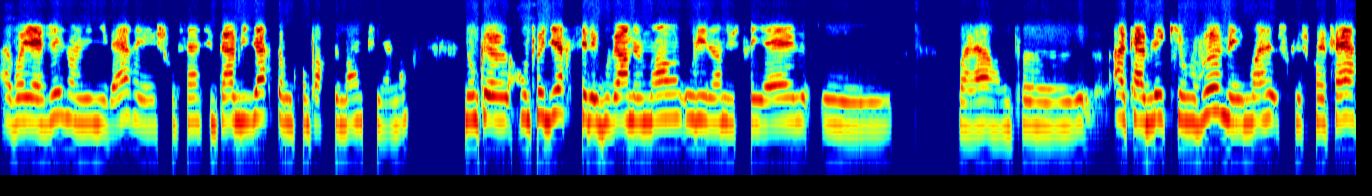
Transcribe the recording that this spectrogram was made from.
à voyager dans l'univers. Et je trouve ça super bizarre comme comportement finalement. Donc, on peut dire que c'est les gouvernements ou les industriels ou voilà, on peut accabler qui on veut, mais moi, ce que je préfère,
